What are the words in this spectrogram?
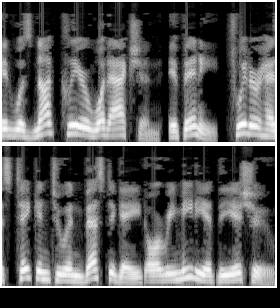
It was not clear what action, if any, Twitter has taken to investigate or remediate the issue.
